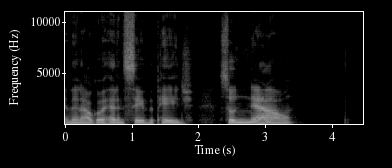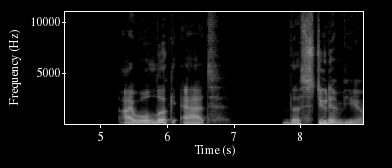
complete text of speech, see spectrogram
And then I'll go ahead and save the page. So now I will look at the student view.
